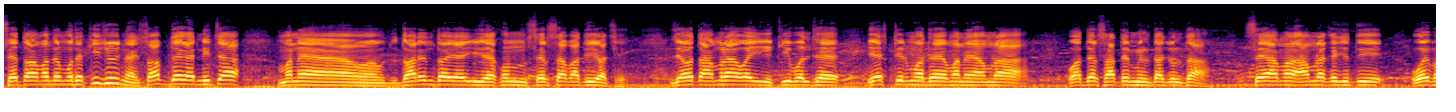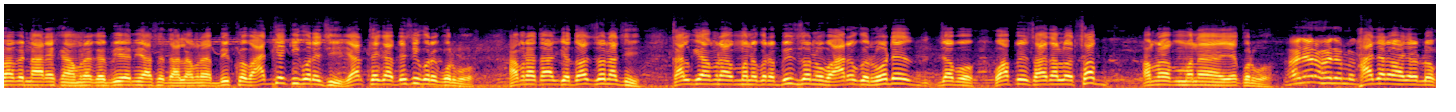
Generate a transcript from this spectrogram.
সে তো আমাদের মধ্যে কিছুই নাই। সব জায়গায় নিচা মানে ধরেন তো এই এখন শেরশাবাদী আছে। যেহেতু আমরা ওই কি বলছে, এসটির মধ্যে মানে আমরা ওদের সাথে মিলতা জুলতা সে আমরা আমরাকে যদি ওইভাবে না রেখে আমরাকে বিয়ে নিয়ে আসে তাহলে আমরা বিক্ষোভ। আজকে কি করেছি? এর থেকে বেশি করে করব। আমরা তো আজকে দশজন আছি। কালকে আমরা মনে করো বিশ জন হব। আরও রোডে যাব অফিস আদালত সব আমরা মানে ইয়ে করব। হাজারো হাজারো লোক।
